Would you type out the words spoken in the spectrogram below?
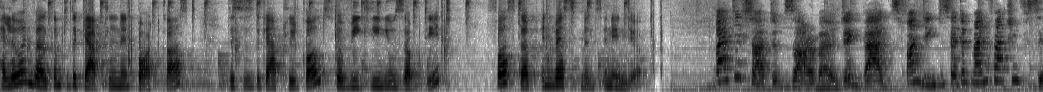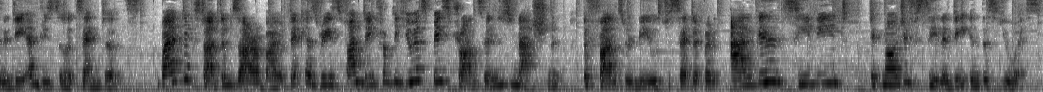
Hello and welcome to the Capital Net podcast. This is the Capital Calls, your weekly news update. First up, investments in India. Biotech startup Zara Biotech bags funding to set up manufacturing facility and research centers. Biotech startup Zara Biotech has raised funding from the US-based Transcend International. The funds will be used to set up an algal seaweed technology facility in the US.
